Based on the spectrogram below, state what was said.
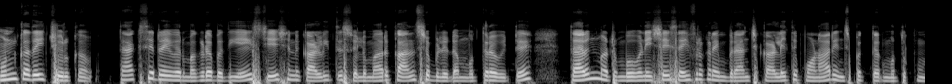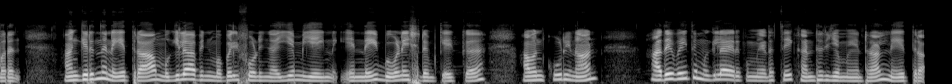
முன்கதை சுருக்கம். டாக்ஸி டிரைவர் மகுடபதியை ஸ்டேஷனுக்கு அழைத்து செல்லுமாறு கான்ஸ்டபிளிடம் உத்தரவிட்டு தருண் மற்றும் புவனேஷை சைபர் கிரைம் பிரான்ச்சுக்கு அழைத்து போனார் இன்ஸ்பெக்டர் முத்துக்குமரன். அங்கிருந்த நேத்ரா முகிலாவின் மொபைல் ஃபோனின் ஐஎம்இஐ எண்ணை புவனேஷிடம் கேட்க அவன் கூறினான் அதை வைத்து முகிலா இருக்கும் இடத்தை கண்டறிய முயன்றாள் நேத்ரா.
